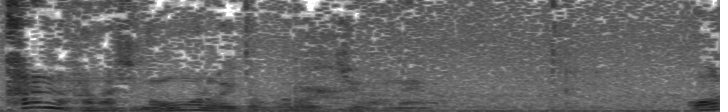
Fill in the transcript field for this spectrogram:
彼の話のおもろいところっていうのはね同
